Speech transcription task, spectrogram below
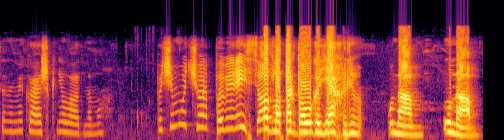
Ты намекаешь к неладному. Почему, черт побери, седла так долго ехали у нам? У нам.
